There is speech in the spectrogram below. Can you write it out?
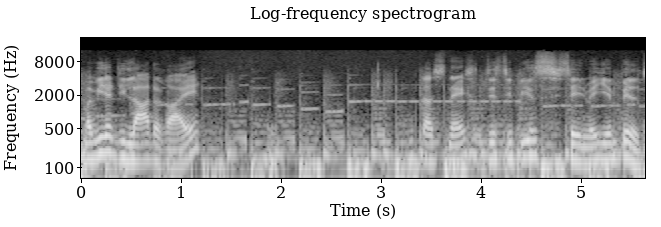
Mal wieder die Laderei. Das nächste Disziplin sehen wir hier im Bild.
